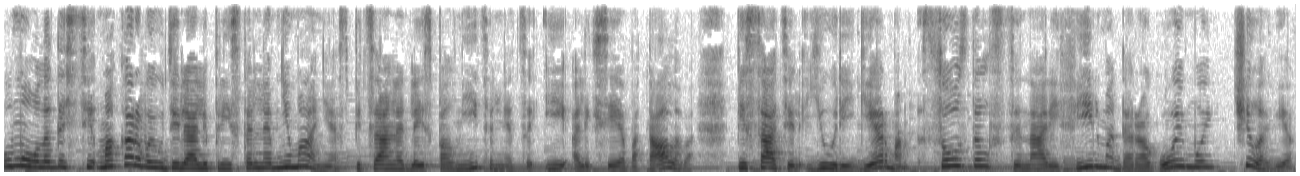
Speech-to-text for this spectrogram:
у молодости Макаровой уделяли пристальное внимание. Специально для исполнительницы и Алексея Баталова писатель Юрий Герман создал сценарий фильма «Дорогой мой человек».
